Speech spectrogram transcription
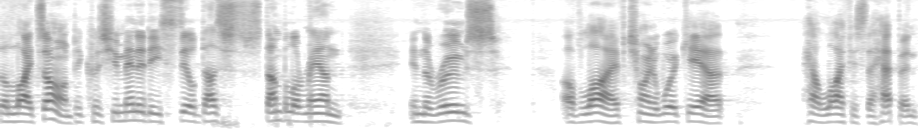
the lights on because humanity still does stumble around in the rooms of life trying to work out how life is to happen.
